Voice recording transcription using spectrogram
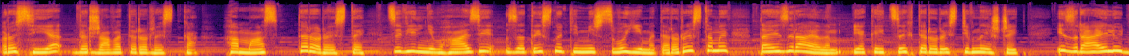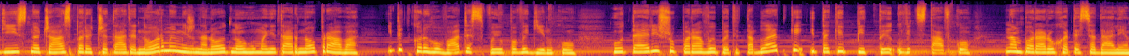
Росія держава терористка. Хамас терористи, цивільні в Газі затиснуті між своїми терористами та Ізраїлем, який цих терористів нищить. Ізраїлю дійсно час перечитати норми міжнародного гуманітарного права і підкоригувати свою поведінку. Гутерішу пора випити таблетки і таки піти у відставку. Нам пора рухатися далі.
